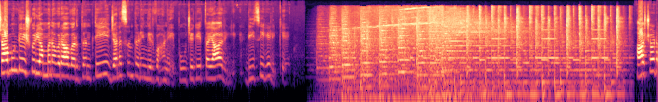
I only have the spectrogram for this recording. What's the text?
ಚಾಮುಂಡೇಶ್ವರಿ ಅಮ್ಮನವರ ವರ್ಧಂತಿ ಜನಸಂದಣಿ ನಿರ್ವಹಣೆ ಪೂಜೆಗೆ ತಯಾರಿ ಡಿಸಿ ಹೇಳಿಕೆ. ಆಷಾಢ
